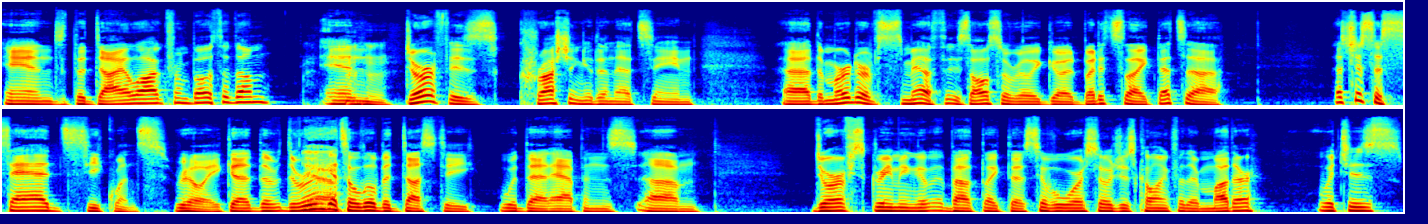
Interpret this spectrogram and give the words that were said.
and the dialogue from both of them, and Mm-hmm. Dourif is crushing it in that scene. Uh, the murder of Smith is also really good, but it's like that's a that's just a sad sequence, really. Uh, The the room Yeah. gets a little bit dusty when that happens. Um, Dourif screaming about like the Civil War soldiers calling for their mother, which is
